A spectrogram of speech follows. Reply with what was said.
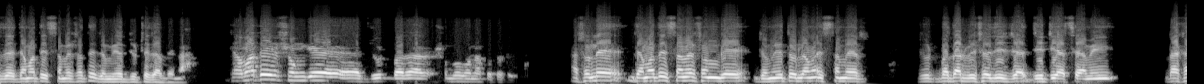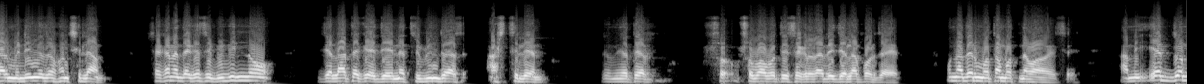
যে জামাতে ইসলামের সাথে জমিয়ত জুটে যাবে না। জামাতের সঙ্গে জোট বাঁধার সম্ভাবনা কতটুকু? আসলে জামাতে ইসলামের সঙ্গে জমিয়ত উলামা ইসলামের জোট বাঁধার বিষয় যেটি আছে আমি ঢাকার মিটিং এ যখন ছিলাম সেখানে দেখেছি বিভিন্ন জেলা থেকে যে নেতৃবৃন্দ আস- আসছিলেন জমিয়তের সভাপতি সেক্রেটারি জেলা পর্যায়ের ওনাদের মতামত নেওয়া হয়েছে। আমি একজন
